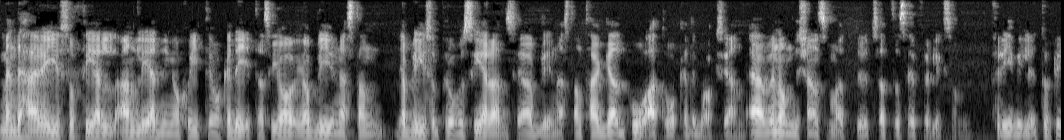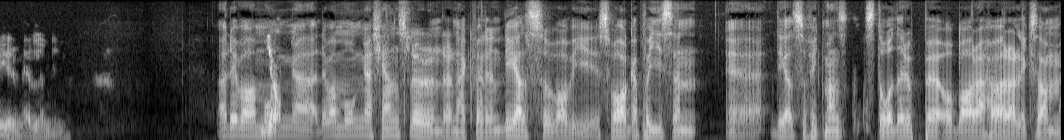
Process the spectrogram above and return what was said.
men det här är ju så fel anledning att skita i att åka dit. Alltså jag, jag blir ju nästan, jag blir så provocerad så jag blir nästan taggad på att åka tillbaka igen. Även om det känns som att utsätta sig för liksom, frivillig tortyr mer eller mindre. Ja, det var, många, ja. det var många känslor under den här kvällen. Dels så var vi svaga på isen. Eh, dels så fick man stå där uppe och bara höra liksom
